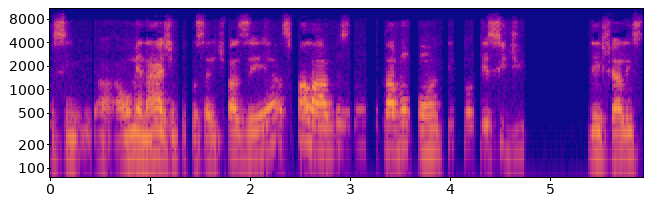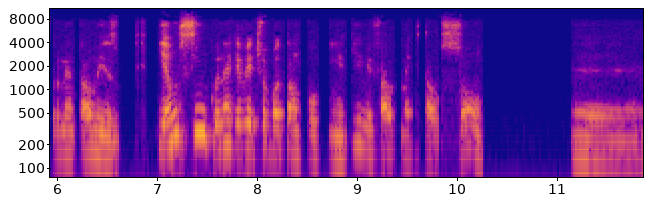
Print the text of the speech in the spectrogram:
tipo assim, a, homenagem que eu gostaria de fazer, as palavras não davam conta, então decidi deixar ela instrumental mesmo. E é um 5, né? Quer ver? Deixa eu botar um pouquinho aqui, me fala como é que tá o som. É...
